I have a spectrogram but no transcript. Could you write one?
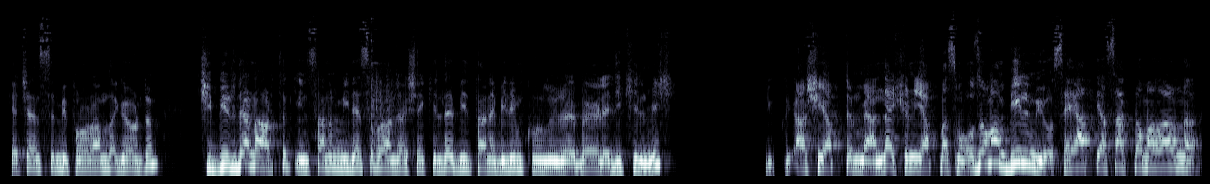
Geçen sizin bir programda gördüm. Kibirden artık insanın midesi bulanacak şekilde bir tane bilim kuruluyla böyle dikilmiş aşı yaptırmayanlar şunu yapmasın. O zaman bilmiyor seyahat yasaklamalarını.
